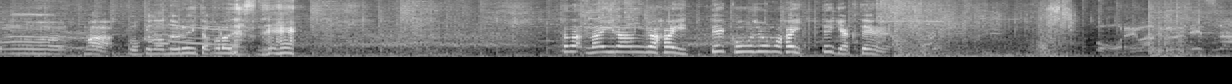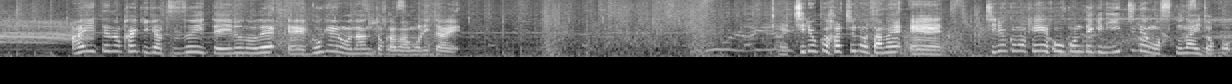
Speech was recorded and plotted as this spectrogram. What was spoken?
うんまあ僕のぬるいところですね。ただ内乱が入って工場も入って逆転。相手の火器が続いているので、えー、5弦をなんとか守りたい、えー、知力8のため、えー、知力の平方根的に1でも少ないとこ、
